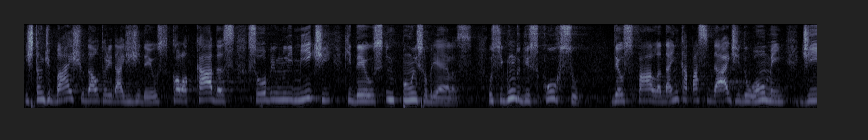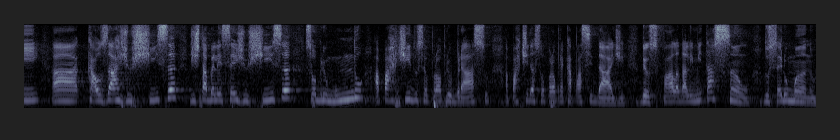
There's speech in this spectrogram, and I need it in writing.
estão debaixo da autoridade de Deus, colocadas sobre um limite que Deus impõe sobre elas. O segundo discurso Deus fala da incapacidade do homem de ah, causar justiça, de estabelecer justiça sobre o mundo a partir do seu próprio braço, a partir da sua própria capacidade. Deus fala da limitação do ser humano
